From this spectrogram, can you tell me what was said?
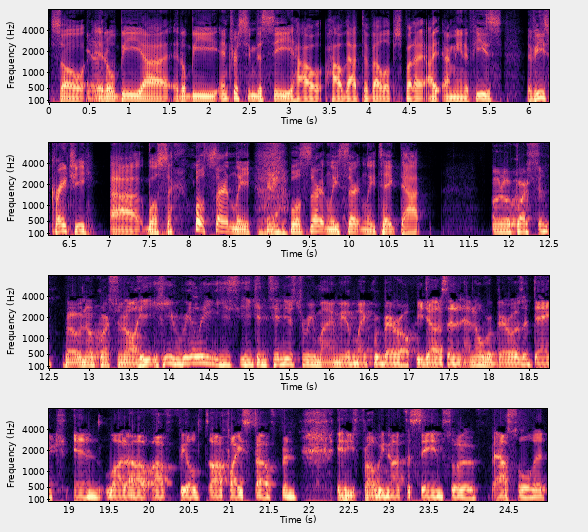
So yeah. it'll be, uh, it'll be interesting to see how how that develops. But I, I, I mean, if he's if he's Krejci, uh, we'll we'll certainly, we'll certainly, certainly take that. Oh, no question. No, no question at all. He he really he's, he continues to remind me of Mike Ribeiro. He does, and I know Ribeiro is a dank and a lot of off field, off ice stuff, and and he's probably not the same sort of asshole that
